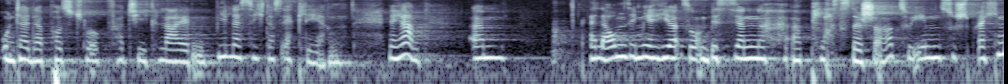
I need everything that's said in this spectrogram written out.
unter der Poststroke-Fatigue leiden. Wie lässt sich das erklären? Naja, ähm, Erlauben Sie mir hier so ein bisschen äh, plastischer zu Ihnen zu sprechen.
